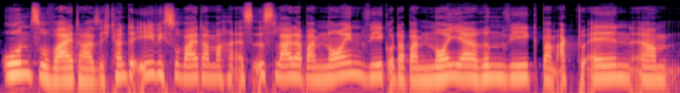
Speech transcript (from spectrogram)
und so weiter. Also ich könnte ewig so weitermachen. Es ist leider beim neuen Weg oder beim neueren Weg, beim aktuellen, ähm,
